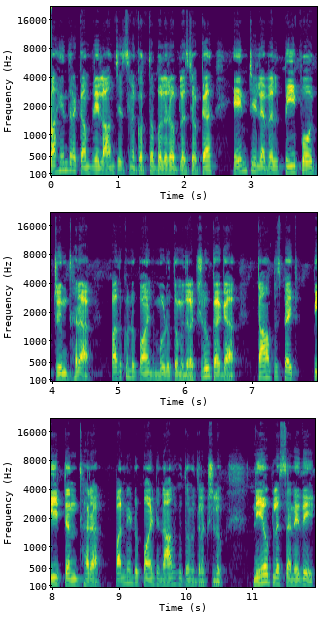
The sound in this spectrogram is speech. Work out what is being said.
మహేంద్ర కంపెనీ లాంచ్ చేసిన కొత్త బొలెరో ప్లస్ యొక్క entry level P four trim ధర పదకొండు పాయింట్ మూడు తొమ్మిది లక్షలు కాగా టాప్ స్పెక్ పీ టెన్ ధర పన్నెండు పాయింట్ నాలుగు తొమ్మిది లక్షలు. నియో ప్లస్ అనేది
